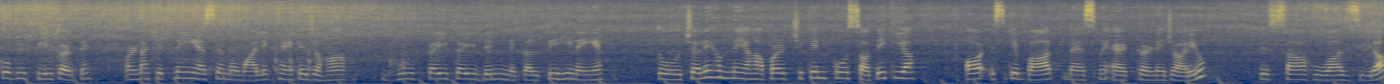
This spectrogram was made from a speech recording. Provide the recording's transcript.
को भी फील करते हैं। वरना कितने ही ऐसे ममालिक हैं कि जहाँ धूप कई कई दिन निकलती ही नहीं है। तो चले हमने यहाँ पर चिकन को सौते किया और इसके बाद मैं इसमें ऐड करने जा रही हूँ। पिसा हुआ ज़ीरा।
